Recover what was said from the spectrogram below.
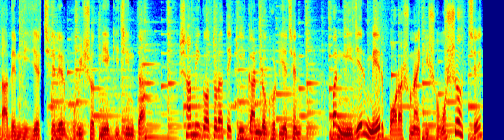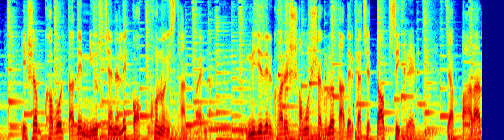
তাদের নিজের ছেলের ভবিষ্যৎ নিয়ে কি চিন্তা? স্বামী গতরাতে কি কাণ্ড ঘটিয়েছেন? বা নিজের মেয়ের পড়াশোনায় কি সমস্যা হচ্ছে? এসব খবর তাদের নিউজ চ্যানেলে কখনোই স্থান পায় না। নিজেদের ঘরের সমস্যাগুলো তাদের কাছে টপ সিক্রেট যা পাড়ার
